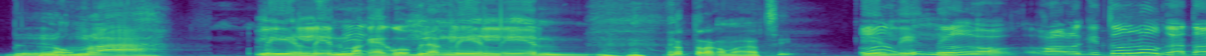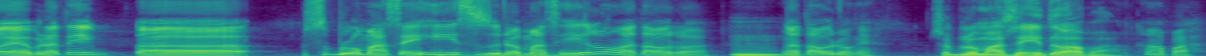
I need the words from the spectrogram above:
Belum lah. Lilin, makanya gue bilang lilin. Kok terang banget sih? Iya, lilin. kalau gitu lu nggak tahu ya berarti eh, sebelum masehi sesudah masehi lu nggak tahu loh Hmm. nggak tahu dong ya Sebelum Masehi itu apa? apa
